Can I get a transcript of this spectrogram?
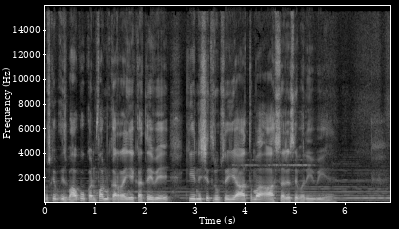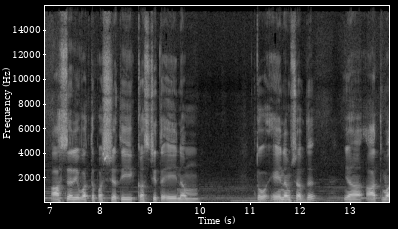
उसके इस भाव को कन्फर्म कर रहे हैं, ये कहते हुए कि निश्चित रूप से ये आत्मा आश्चर्य से भरी हुई है। आश्चर्यवत पश्यति कश्चित एनम। तो एनम शब्द यहाँ आत्मा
